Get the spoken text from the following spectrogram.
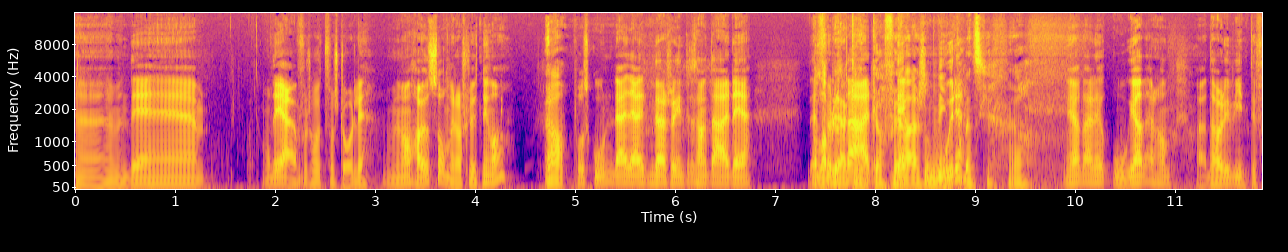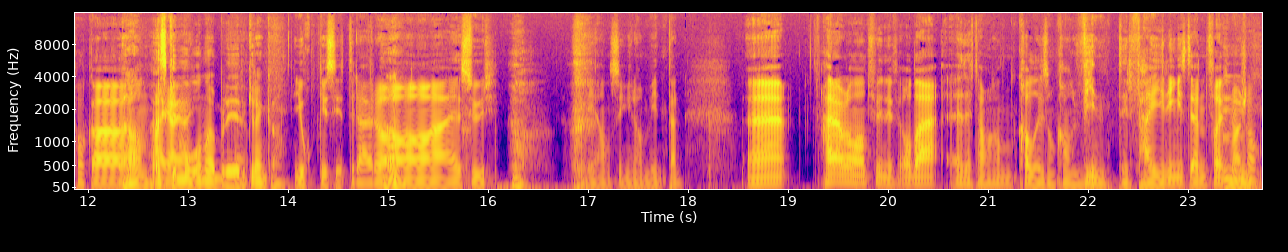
Eh, men det Og det er jo for så vidt forståelig. Men man har jo sommeravslutning òg, Ja. på skolen. Det er, det, er, det så interessant. Det er det ja da blir jeg krenka, for jeg er sånn vintermenneske. Ja. Ja, det er det o- Ja, det er han. ja, Da har de vinterfolka ja. sånn. Eskimoene blir Ja. krenka. Jokke sitter der og er sur. Ja. Fordi han synger om vinteren. Uh, her er annet funnet Og det er dette man kan kalle liksom, kan vinterfeiring istedenfor. Som Mm. er sånn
